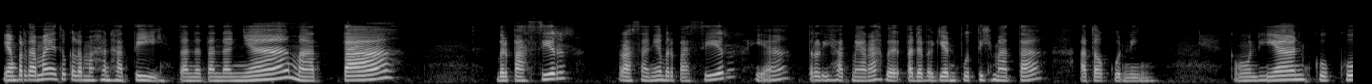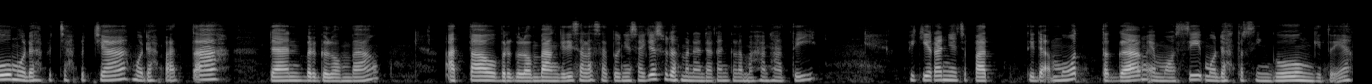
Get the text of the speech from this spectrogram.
Yang pertama yaitu kelemahan hati. Tanda-tandanya mata mata berpasir, rasanya berpasir ya, terlihat merah pada bagian putih mata atau kuning. Kemudian kuku mudah pecah-pecah, mudah patah dan bergelombang atau bergelombang. Jadi salah satunya saja sudah menandakan kelemahan hati. Pikirannya cepat tidak mood, tegang, emosi, mudah tersinggung gitu ya.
